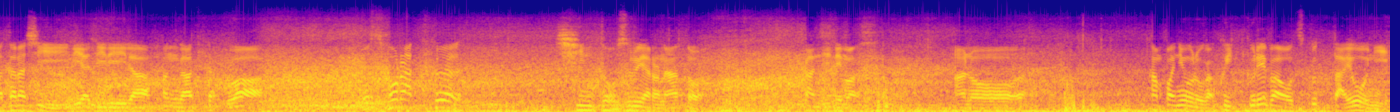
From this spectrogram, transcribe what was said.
新しいリアディレイラーハンガー企画はおそらく浸透するやろなと感じてます。あのカンパニオーロがクイックレバーを作ったように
